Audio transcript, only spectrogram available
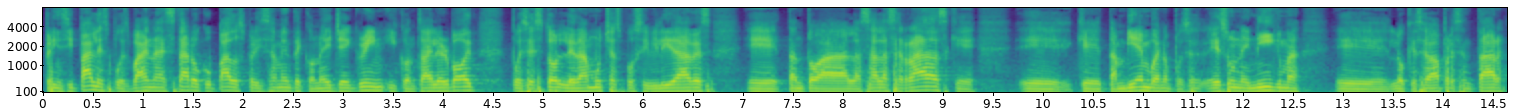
principales pues van a estar ocupados precisamente con AJ Green y con Tyler Boyd pues esto le da muchas posibilidades tanto a las alas cerradas que que también, bueno, pues es un enigma lo que se va a presentar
